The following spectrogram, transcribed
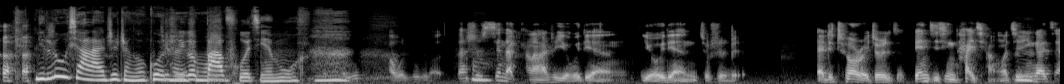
你录下来这整个过程这是一个八婆节目。啊，我录了，但是现在看来还是有一点，有一点就是 editorial，就是编辑性太强了，其实应该再、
